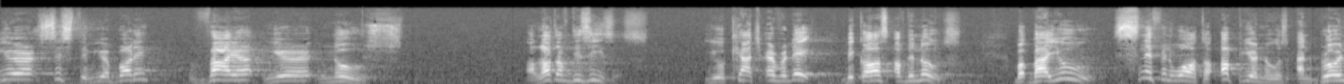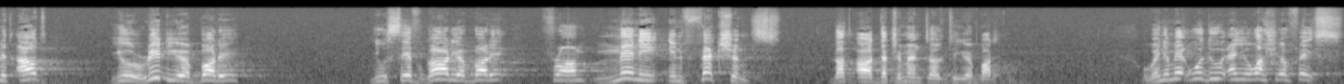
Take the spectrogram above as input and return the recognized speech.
your system, your body, via your nose. A lot of diseases you catch every day because of the nose. But by you sniffing water up your nose and blowing it out, you rid your body, you safeguard your body from many infections that are detrimental to your body. When you make wudu and you wash your face,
